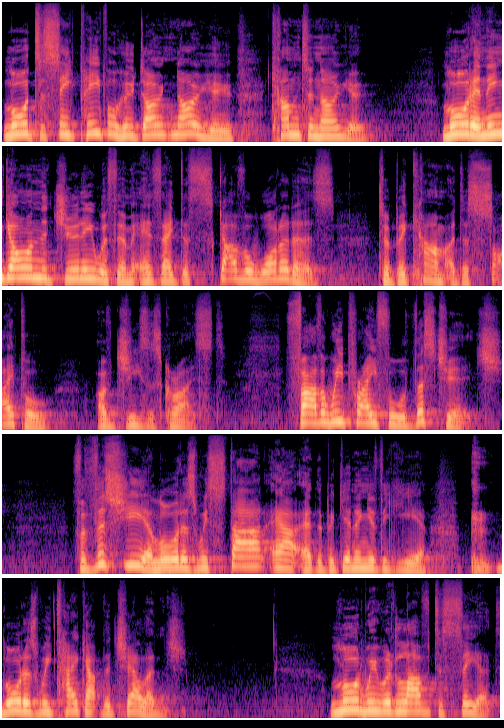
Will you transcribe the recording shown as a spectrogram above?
Lord, to see people who don't know you come to know you. Lord, and then go on the journey with them as they discover what it is to become a disciple of Jesus Christ. Father, we pray for this church, for this year, Lord, as we start out at the beginning of the year, Lord, as we take up the challenge, Lord, we would love to see it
